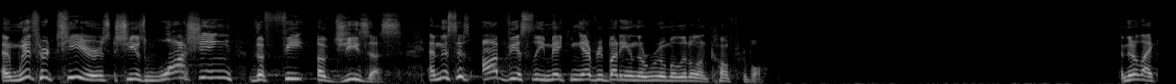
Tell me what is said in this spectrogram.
And with her tears, she is washing the feet of Jesus. And this is obviously making everybody in the room a little uncomfortable. And they're like,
